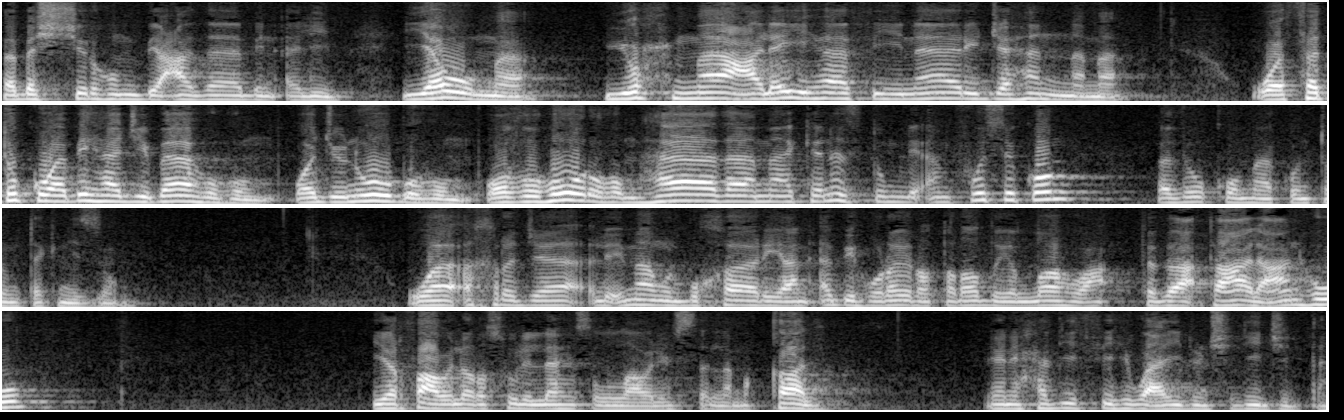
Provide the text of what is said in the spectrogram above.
فبشرهم بعذاب أليم. يوم يحمى عليها في نار جهنم فتكوى بها جباههم وجنوبهم وظهورهم. هذا ما كنزتم لأنفسكم فذوقوا ما كنتم تكنزون. وأخرج الإمام البخاري عن أبي هريرة رضي الله تعالى عنه يرفع إلى رسول الله صلى الله عليه وسلم قال يعني حديث فيه وعيد شديد جدا.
